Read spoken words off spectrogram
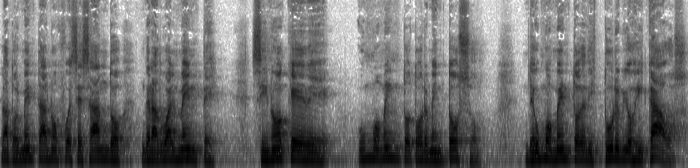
la tormenta no fue cesando gradualmente, sino que de un momento tormentoso, de un momento de disturbios y caos,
